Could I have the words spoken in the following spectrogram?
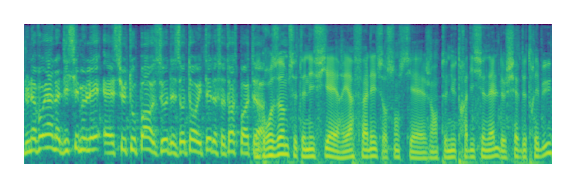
Nous n'avons rien à dissimuler et surtout pas aux yeux des autorités de ce Le transporteur. gros homme se tenait fier et affalé sur son siège, en tenue traditionnelle de chef de tribu,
